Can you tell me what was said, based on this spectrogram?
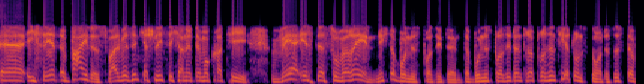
Äh, ich sehe beides, weil wir sind ja schließlich eine Demokratie. Wer ist der Souverän? Nicht der Bundespräsident. Der Bundespräsident repräsentiert uns nur. Das ist der,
